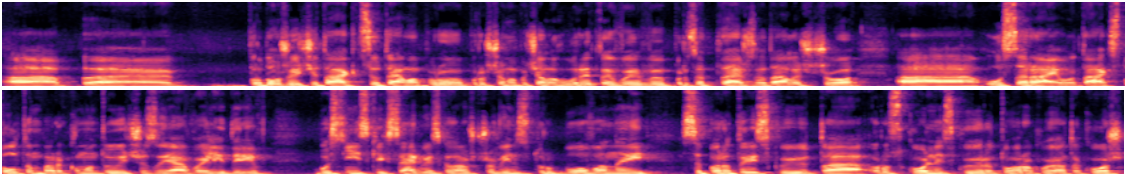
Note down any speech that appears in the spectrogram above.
а, е, продовжуючи так цю тему, про, про що ми почали говорити, ви, ви про це теж згадали, що а, у Сараєво так Столтенберг, коментуючи заяви лідерів боснійських сербів, сказав, що він стурбований сепаратистською та розкольницькою риторикою, а також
